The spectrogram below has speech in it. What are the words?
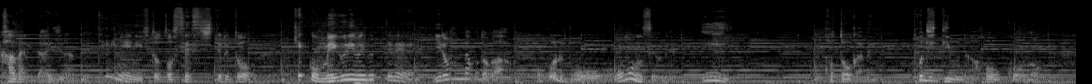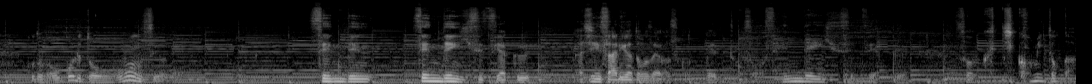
かなり大事なんで丁寧に人と接してると結構巡り巡ってねいろんなことが起こると思うんですよね。いいことがねポジティブな方向のことが起こると思うんですよね。宣伝宣伝費節約。あ審査ありがとうございます。ベッド。そう宣伝費節約。そう口コミとか。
